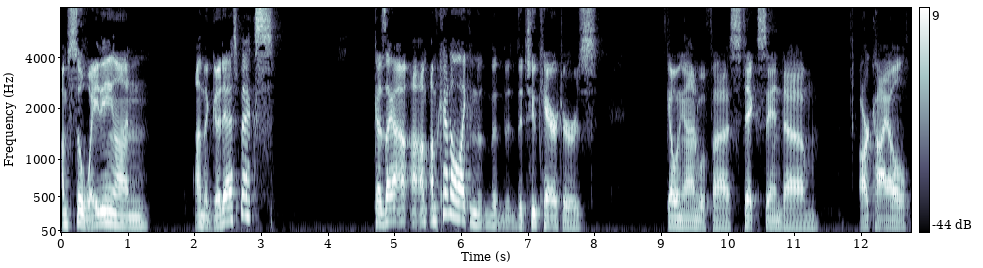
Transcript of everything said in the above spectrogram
I'm still waiting on on the good aspects because I, I I'm, I'm kind of liking the, the the two characters going on with uh, and um, Arkail,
